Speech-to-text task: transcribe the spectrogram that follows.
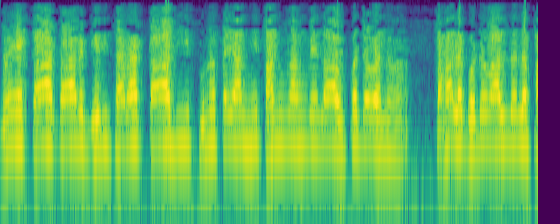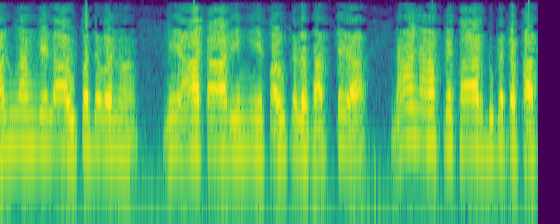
නොඑක ආකාර ගෙරිසරක් ආදී කුණපයන්හි පණුවන් වෙලා උපදවනවා සහල ගොඩවල් වල පණුවන් වෙලා උපදවනවා මේ ආකාරයෙන් මේ පෞකල සත්‍යය නානා ප්‍රකාර දුකටපත්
